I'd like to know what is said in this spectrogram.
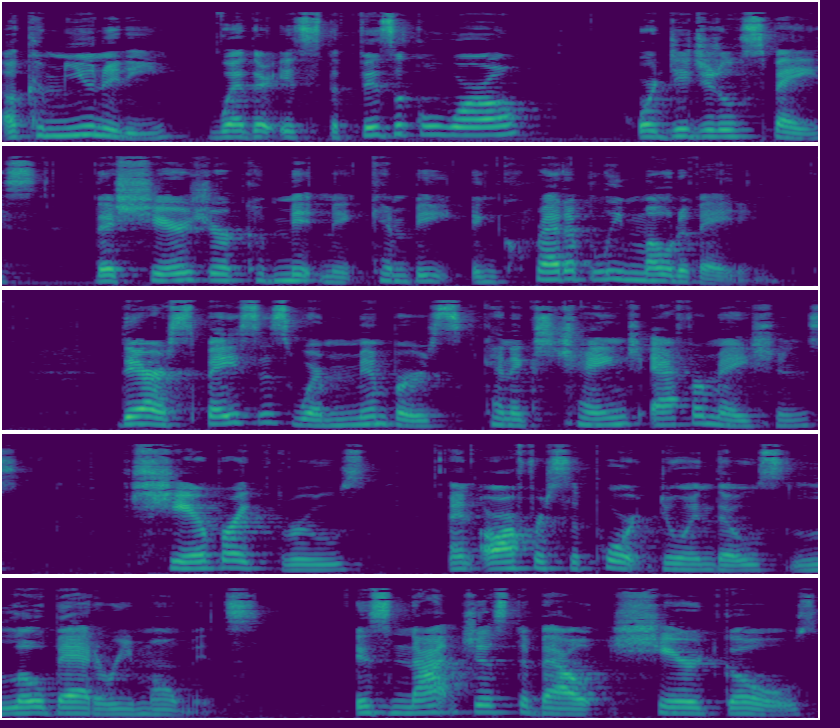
A community, whether it's the physical world or digital space that shares your commitment can be incredibly motivating. There are spaces where members can exchange affirmations, share breakthroughs, and offer support during those low battery moments. It's not just about shared goals,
